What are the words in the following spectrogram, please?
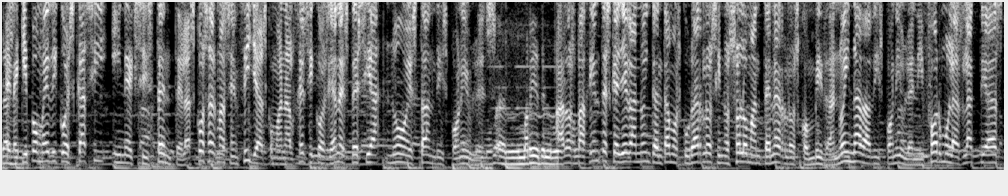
El equipo médico es casi inexistente. Las cosas más sencillas como analgésicos y anestesia no están disponibles. A los pacientes que llegan no intentamos curarlos, sino solo mantenerlos con vida. No hay nada disponible, ni fórmulas lácteas,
